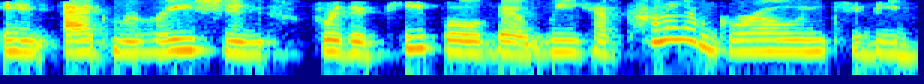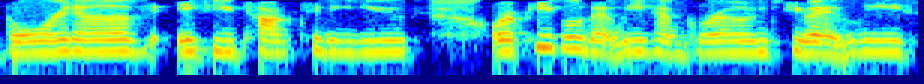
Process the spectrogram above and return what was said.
and admiration for the people that we have kind of grown to be bored of if you talk to the youth or people that we have grown to at least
